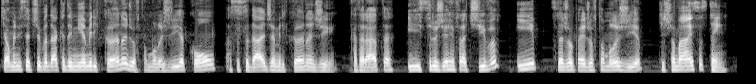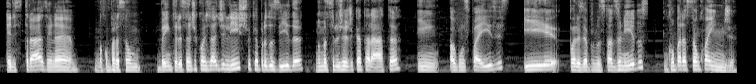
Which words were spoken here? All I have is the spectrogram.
que é uma iniciativa da Academia Americana de Oftalmologia com a Sociedade Americana de Catarata e Cirurgia Refrativa e Sociedade Europeia de Oftalmologia, que chama iSustain. Eles trazem, né, uma comparação bem interessante a quantidade de lixo que é produzida numa cirurgia de catarata em alguns países e, por exemplo, nos Estados Unidos, em comparação com a Índia.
